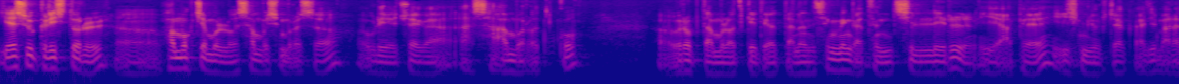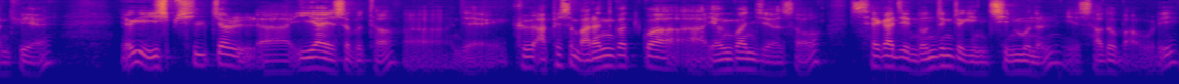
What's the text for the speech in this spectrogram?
예수 그리스도를 어, 화목제물로 삼으심으로써 우리의 죄가 사함을 얻고 어, 의롭담을 얻게 되었다는 생명 같은 진리를 이 앞에 26절까지 말한 뒤에 여기 27절 어, 이하에서부터 이제 그 앞에서 말한 것과 아, 연관지어서 세 가지 논증적인 질문을 이 사도 바울이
